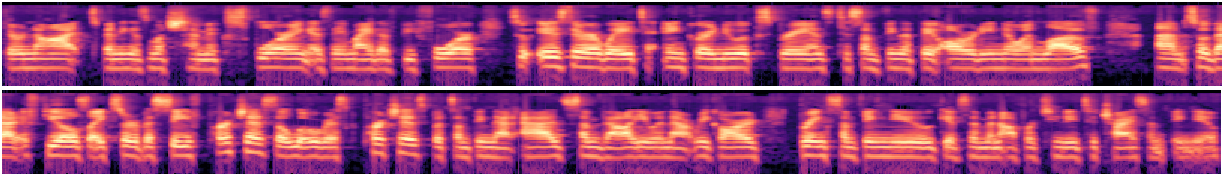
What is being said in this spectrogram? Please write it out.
They're not spending as much time exploring as they might have before. So is there a way to anchor a new experience to something that they already know and love? Um, so that it feels like sort of a safe purchase, a low risk purchase, but something that adds some value in that regard, brings something new, gives them an opportunity to try something new.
